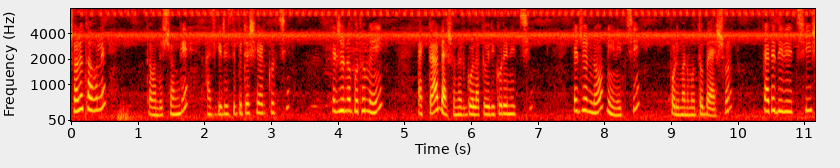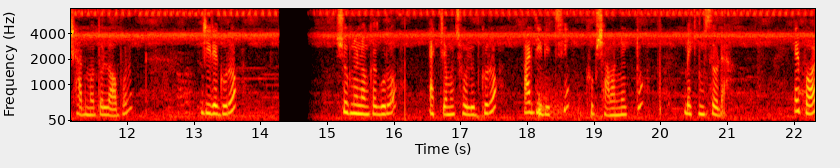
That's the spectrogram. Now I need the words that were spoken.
চলো তাহলে তোমাদের সঙ্গে আজকে রেসিপিটা শেয়ার করছি। এর জন্য প্রথমেই একটা বেসনের গোলা তৈরি করে নিচ্ছি। এর জন্য নিয়ে নিচ্ছি পরিমাণ মতো বেসন। তাতে দিয়ে দিচ্ছি স্বাদ মতো লবণ, জিরে গুঁড়ো শুকনো লঙ্কা গুঁড়ো, এক চামচ হলুদ গুঁড়ো, আর দিয়ে দিচ্ছি খুব সামান্য একটু বেকিং সোডা। এরপর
